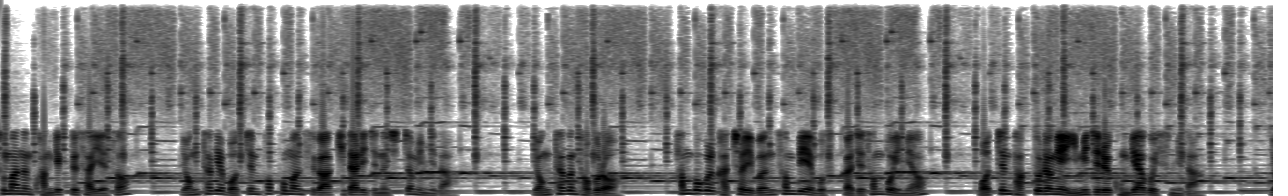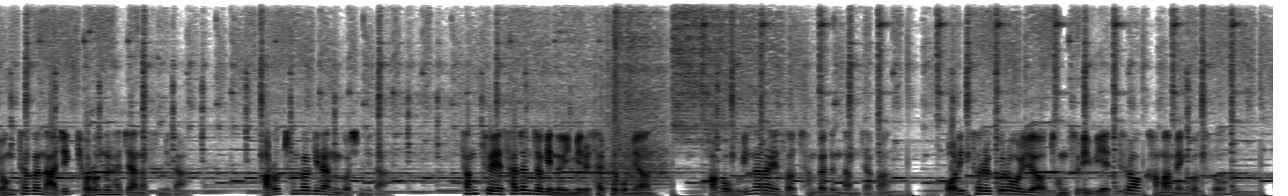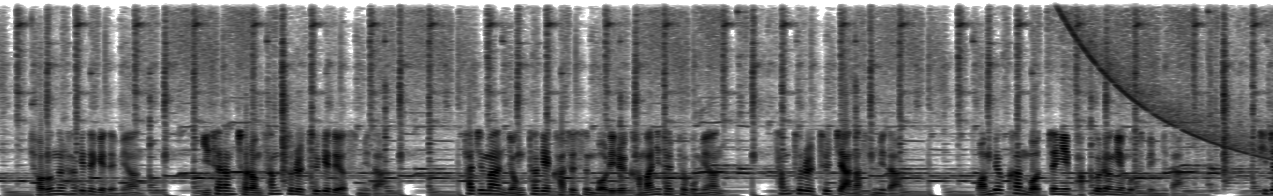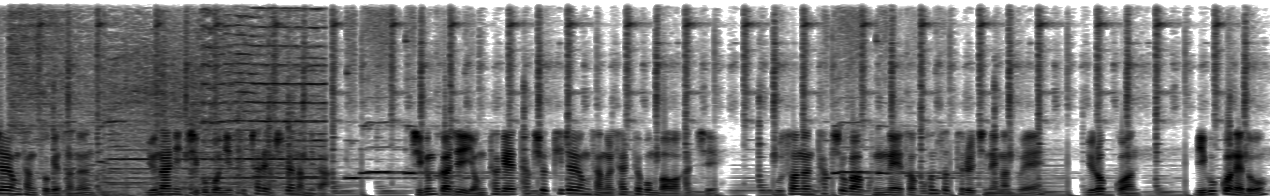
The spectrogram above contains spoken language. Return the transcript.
수많은 관객들 사이에서 영탁의 멋진 퍼포먼스가 기다리지는 시점입니다. 영탁은 더불어 한복을 갖춰 입은 선비의 모습까지 선보이며 멋진 박도령의 이미지를 공개하고 있습니다. 영탁은 아직 결혼을 하지 않았습니다. 바로 총각이라는 것입니다. 상투의 사전적인 의미를 살펴보면 과거 우리나라에서 장가든 남자가 머리털을 끌어올려 정수리 위에 틀어 감아 맨 것으로 결혼을 하게 되게 되면 이 사람처럼 상투를 틀게 되었습니다. 하지만 영탁의 갓을 쓴 머리를 가만히 살펴보면 상투를 틀지 않았습니다. 완벽한 멋쟁이 박도령의 모습입니다. 티저 영상 속에서는 유난히 지구본이 수차례 출연합니다. 지금까지 영탁의 탁쇼 티저 영상을 살펴본 바와 같이 우선은 탁쇼가 국내에서 콘서트를 진행한 후에 유럽권, 미국권에도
